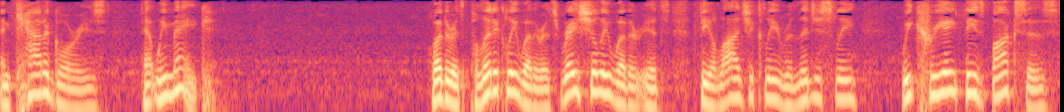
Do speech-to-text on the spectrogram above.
and categories that we make. Whether it's politically, whether it's racially, whether it's theologically, religiously, we create these boxes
